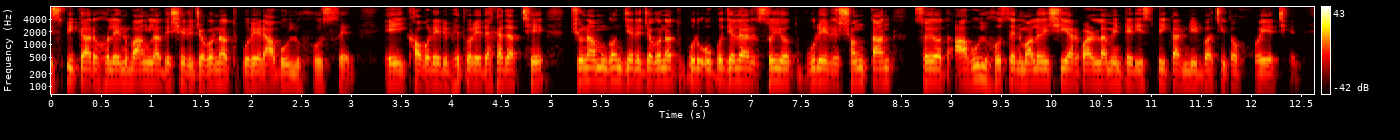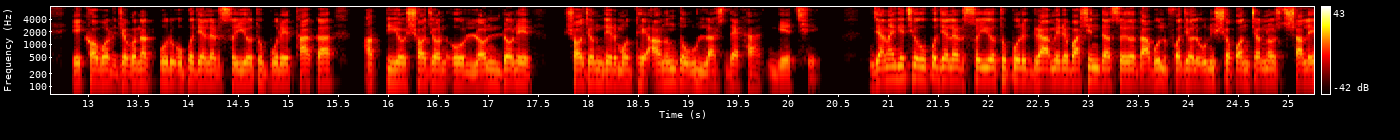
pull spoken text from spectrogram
স্পিকার হলেন বাংলাদেশের জগন্নাথপুরের আবুল হোসেন। এই খবরের ভেতরে দেখা যাচ্ছে, সুনামগঞ্জের জগন্নাথপুর উপজেলার সৈয়দপুরের সন্তান সৈয়দ আবুল হোসেন মালয়েশিয়ার পার্লামেন্টের স্পিকার নির্বাচিত হয়েছেন। এ খবর জগন্নাথপুর উপজেলার সৈয়দপুরে থাকা আত্মীয় স্বজন ও লন্ডনের স্বজনদের মধ্যে আনন্দ উল্লাস দেখা গেছে। জানা গেছে, উপজেলার সৈয়দপুর গ্রামের বাসিন্দা সৈয়দ আবুল ফজল উনিশশো পঞ্চান্ন সালে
